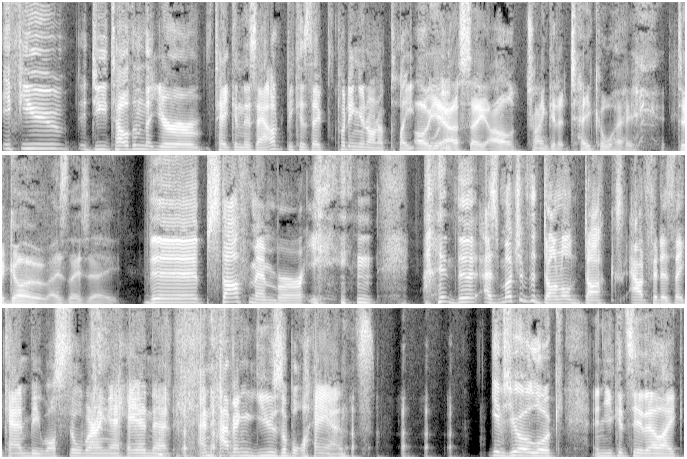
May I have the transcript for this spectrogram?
if you do you tell them that you're taking this out because they're putting it on a plate. Oh yeah. I'll say I'll try and get it takeaway to go, as they say. the staff member in the as much of the Donald Duck outfit as they can be while still wearing a hairnet and having usable hands gives you a look and you can see they're like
